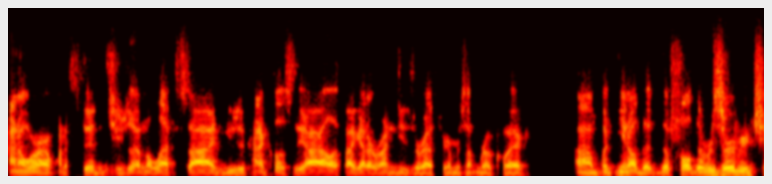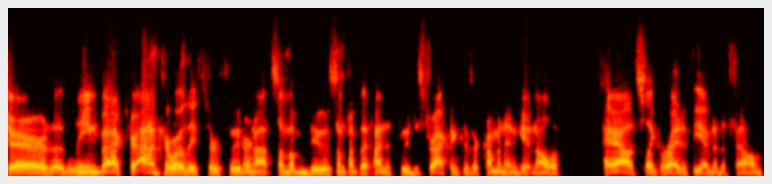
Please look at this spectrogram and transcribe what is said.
kind of where I want to sit. It's usually on the left side, usually kind of close to the aisle. If I got to run and use the restroom or something real quick. Um, but you know, the the full, the reserve your chair, the lean back chair. I don't care whether they serve food or not. Some of them do. Sometimes I find the food distracting because they're coming in and getting all the payouts like right at the end of the film.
